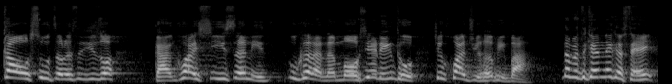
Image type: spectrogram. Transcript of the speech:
告诉泽伦斯基说：“赶快牺牲你乌克兰的某些领土去换取和平吧。”那不是跟那个谁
